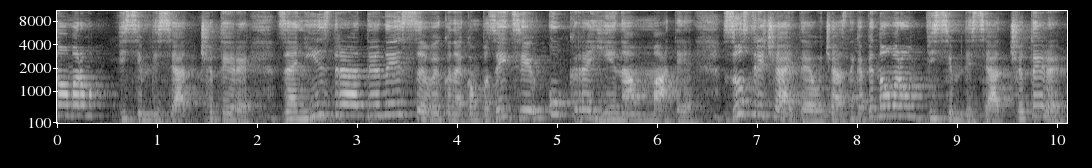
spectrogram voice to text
номером 84. Заніздра Денис виконає композицію Україна мати. Зустрічайте учасника під номером 84.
